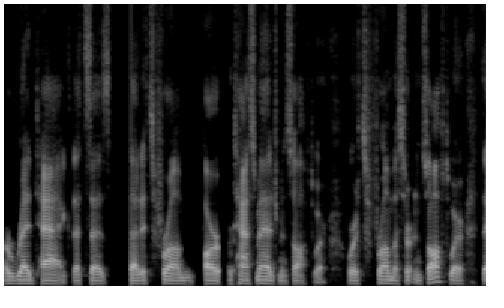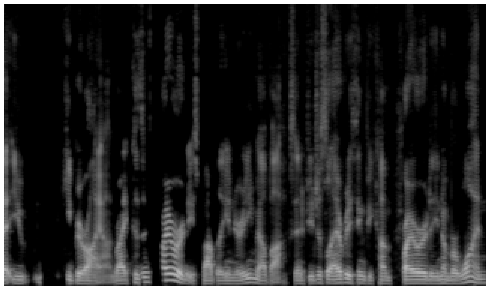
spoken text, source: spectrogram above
a red tag that says that it's from our, task management software or it's from a certain software that you keep your eye on, right? Because there's priorities probably in your email box. And if you just let everything become priority number one,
